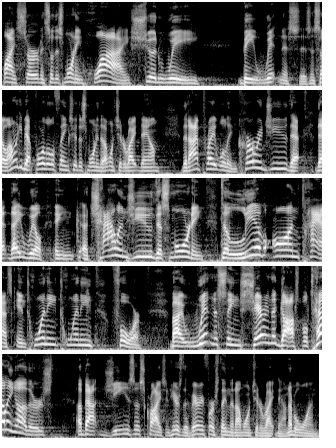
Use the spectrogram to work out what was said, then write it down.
why serve. And so, this morning, why should we be witnesses. And so I want to give you about four little things here this morning that I want you to write down that I pray will encourage you, that, that they will in, uh, challenge you this morning to live on task in 2024 by witnessing, sharing the gospel, telling others about Jesus Christ. And here's the very first thing that I want you to write down. Number one,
